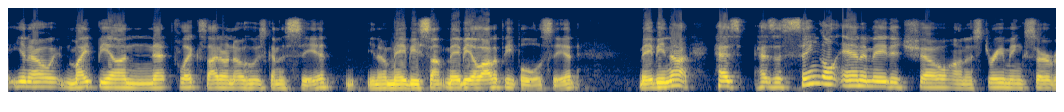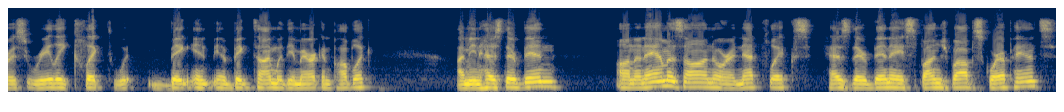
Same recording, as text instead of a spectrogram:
you know it might be on netflix i don't know who's going to see it you know maybe some maybe a lot of people will see it maybe not has has a single animated show on a streaming service really clicked with big in, in big time with the american public i mean has there been on an amazon or a netflix has there been a spongebob squarepants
